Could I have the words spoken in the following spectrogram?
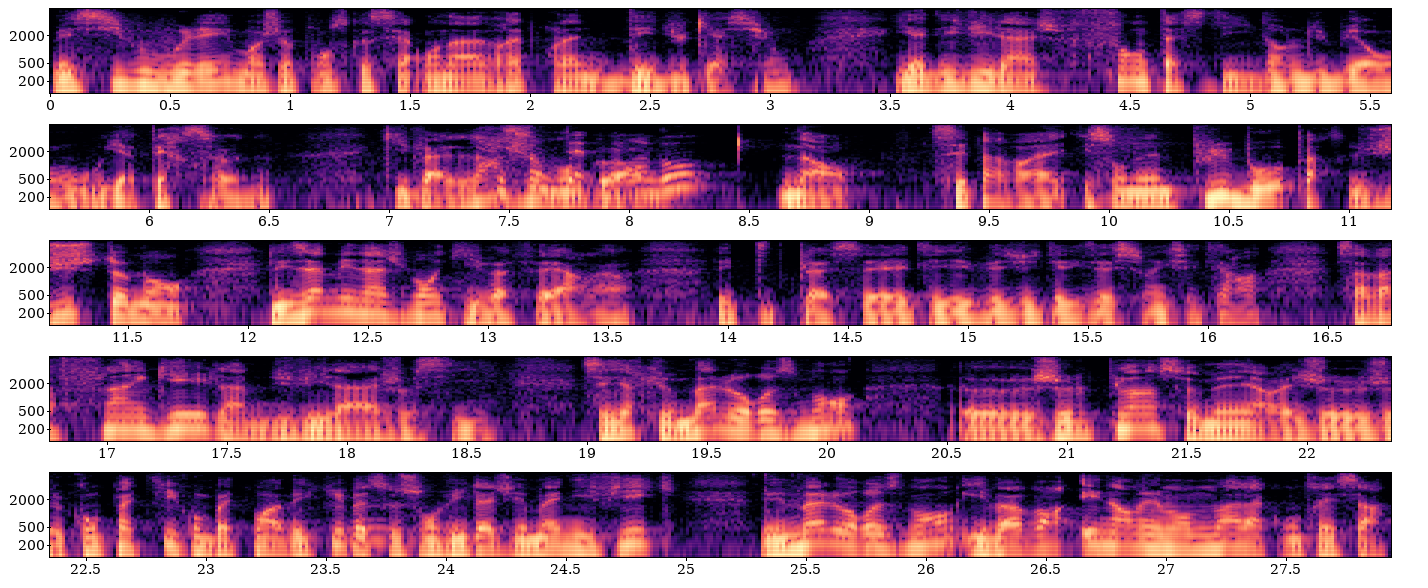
Mais si vous voulez, moi je pense que on a un vrai problème d'éducation. Il y a des villages fantastiques dans le Luberon où il y a personne qui va largement Ils sont beaux Non. C'est pas vrai. Ils sont même plus beaux parce que justement, les aménagements qu'il va faire là, les petites placettes, les végétalisations, etc., ça va flinguer l'âme du village aussi. C'est-à-dire que malheureusement, euh, je le plains ce maire et je, je, compatis complètement avec lui parce que son village est magnifique, mais malheureusement, il va avoir énormément de mal à contrer ça.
